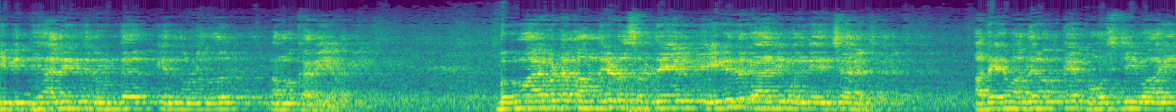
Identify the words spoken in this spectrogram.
ഈ വിദ്യാലയത്തിലുണ്ട് എന്നുള്ളത് നമുക്കറിയാം. ബഹുമാനപ്പെട്ട മന്ത്രിയുടെ ശ്രദ്ധയിൽ ഏത് കാര്യം ഉന്നയിച്ചാലും അദ്ദേഹം അതിനൊക്കെ പോസിറ്റീവായി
